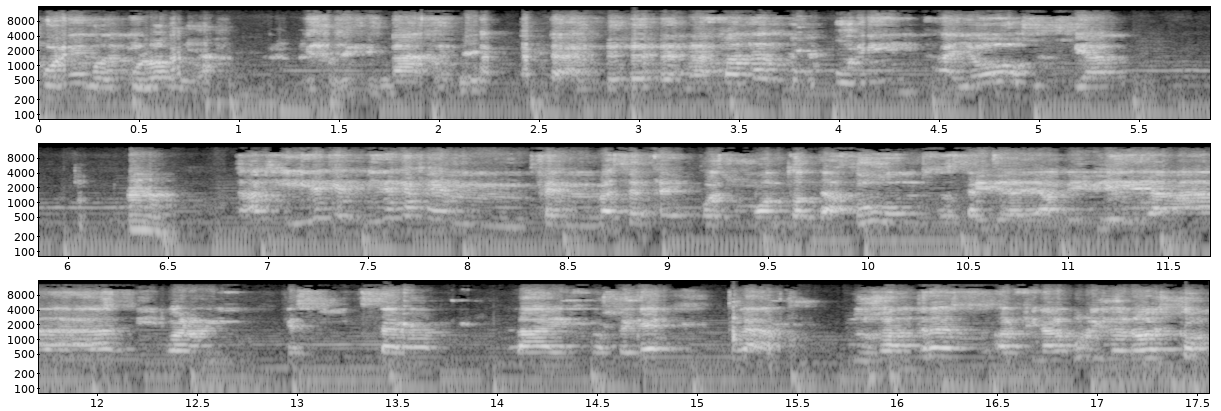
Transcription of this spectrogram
Ponent, Colònia. falta el component allò social. Saps? I mira que, mira que fem, fem, estem fent pues, un munt de zooms, estem fent videollamades, i, bueno, i que sí, Instagram live, no sé què. Clar, nosaltres, al final, vulguis o no, és com...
